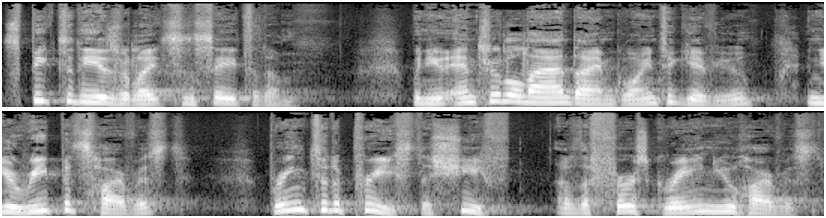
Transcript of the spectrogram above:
Speak to the Israelites and say to them, When you enter the land I am going to give you, and you reap its harvest, bring to the priest a sheaf of the first grain you harvest.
